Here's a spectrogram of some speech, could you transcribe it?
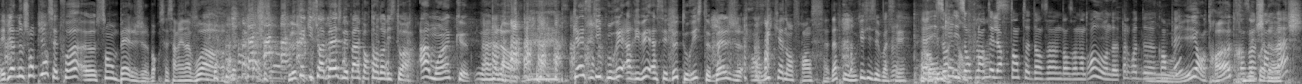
Eh bien, nos champions cette fois euh, sont belges. Bon, ça, ça n'a rien à voir. Le fait qu'ils soient belges n'est pas important dans l'histoire, à moins que. Alors, qu'est-ce qui pourrait arriver à ces deux touristes belges en week-end en France? D'après vous, qu'est-ce qui s'est passé? Euh, ils ont, ils planté France? leur tente dans un, dans un endroit où on n'a pas le droit de camper? Oui, entre autres. Dans un champ de vaches?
